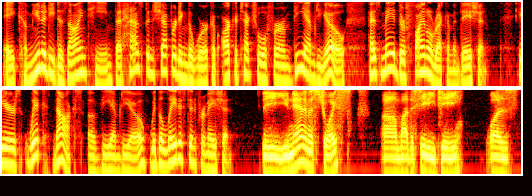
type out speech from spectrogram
a community design team that has been shepherding the work of architectural firm VMDO has made their final recommendation. Here's Wyck Knox of VMDO with the latest information. The unanimous choice um, by the CDT was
